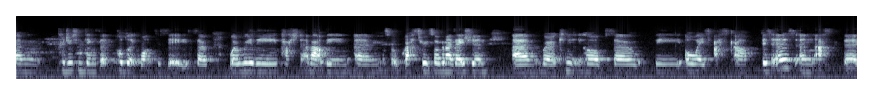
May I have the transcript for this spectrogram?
um, producing things that public want to see. So we're really passionate about being um, a sort of grassroots organisation. Um, we're a community hub, so we always ask our visitors and ask the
